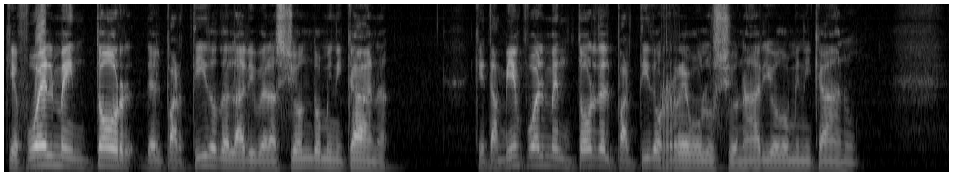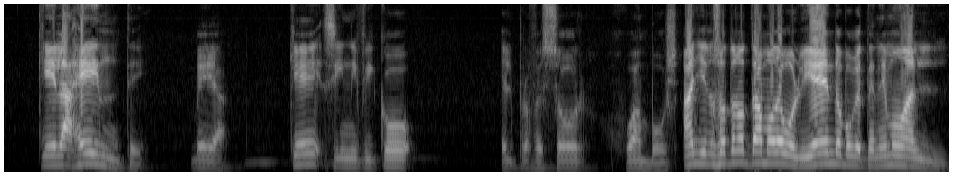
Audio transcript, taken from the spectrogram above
que fue el mentor del Partido de la Liberación Dominicana, que también fue el mentor del Partido Revolucionario Dominicano, que la gente vea qué significó el profesor Juan Bosch. Angie, nosotros nos estamos devolviendo porque tenemos al,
